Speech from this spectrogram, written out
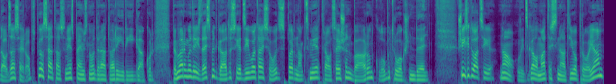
daudzās Eiropas pilsētās un iespējams noderētu arī Rīgā, kur, piemēram, gandrīz desmit gadus iedzīvotāji sūdzas par naktsmieru traucēšanu bāru un klubu trokšņu dēļ. Šī situācija nav līdz galam atrisināta joprojām,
